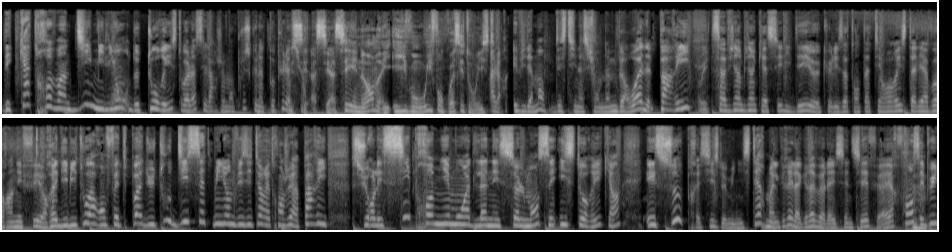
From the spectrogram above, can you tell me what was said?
des 90 millions de touristes. Voilà, c'est largement plus que notre population. C'est assez, assez énorme. Et ils vont où? Ils font quoi ces touristes? Alors évidemment, destination number one, Paris. Oui. Ça vient bien casser l'idée euh, que les attentats terroristes allaient avoir un effet euh, rédhibitoire. En fait, pas du tout. 17 millions de visiteurs étrangers à Paris sur les six premiers mois de l'année seulement. C'est historique. Hein. Et ce, précise le ministère, malgré la grève à la SNCF et à Air France. et puis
